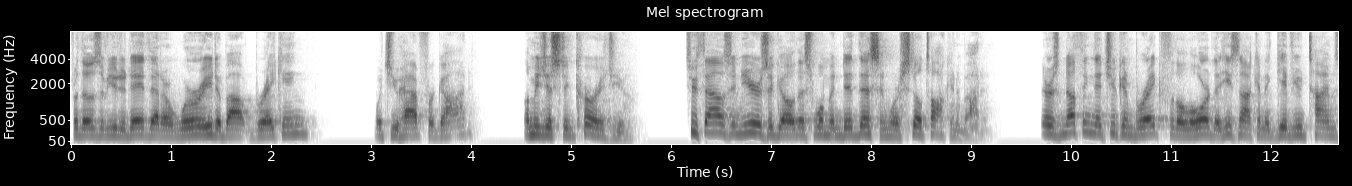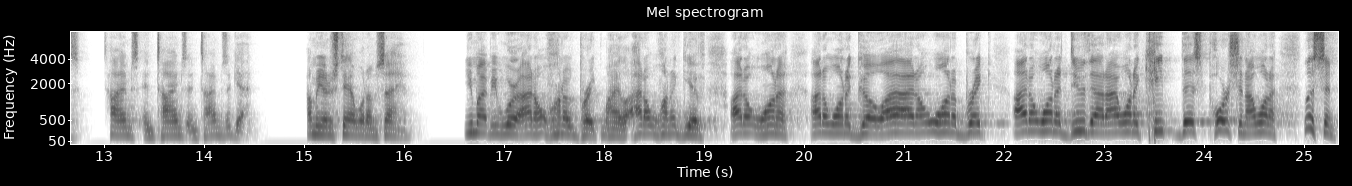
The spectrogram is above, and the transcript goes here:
For those of you today that are worried about breaking what you have for God, let me just encourage you. 2,000 years ago, this woman did this and we're still talking about it. There's nothing that you can break for the Lord that He's not going to give you times, times and times and times again. How many understand what I'm saying? You might be worried, I don't want to break my I don't want to give. I don't want to I don't want to go. I don't want to break. I don't want to do that. I want to keep this portion. I want to Listen,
